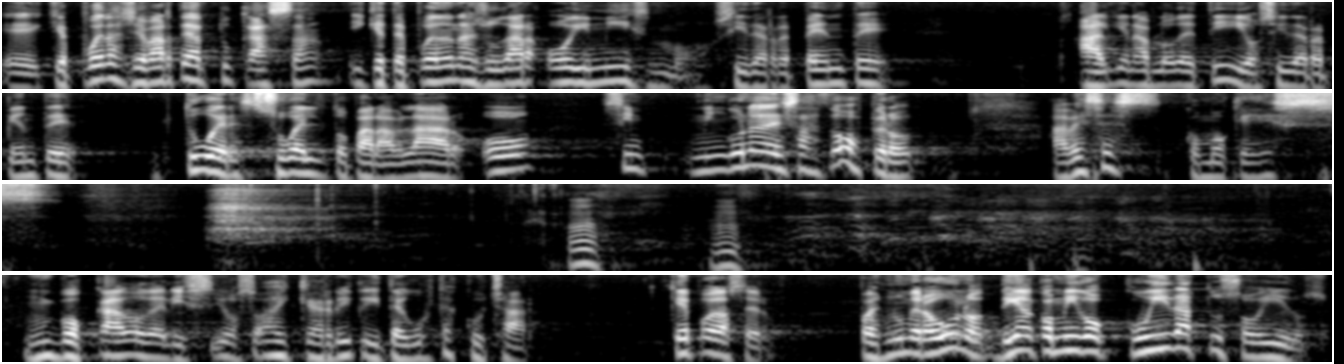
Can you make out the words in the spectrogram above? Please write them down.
eh, que puedas llevarte a tu casa y que te puedan ayudar hoy mismo si de repente alguien habló de ti o si de repente tú eres suelto para hablar o sin ninguna de esas dos, pero a veces como que es Mm, mm. Un bocado delicioso, ay, qué rico, y te gusta escuchar. ¿Qué puedo hacer? Pues número uno, digan conmigo, cuida tus oídos.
